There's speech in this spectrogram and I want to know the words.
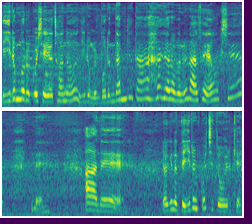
이름 모를 꽃이에요. 저는 이름을 모른답니다. 여러분은 아세요 혹시? 네. 아 네. 여기는 또 이런 꽃이 또 이렇게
